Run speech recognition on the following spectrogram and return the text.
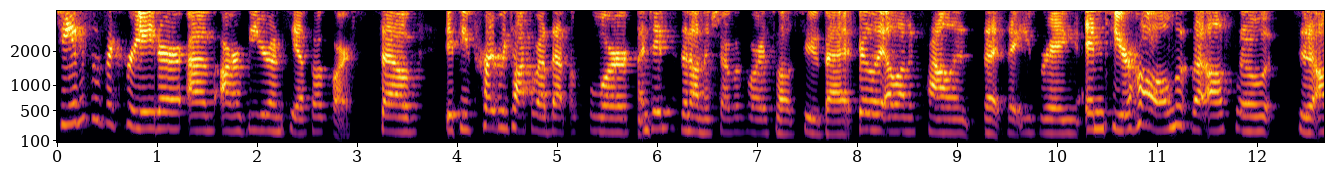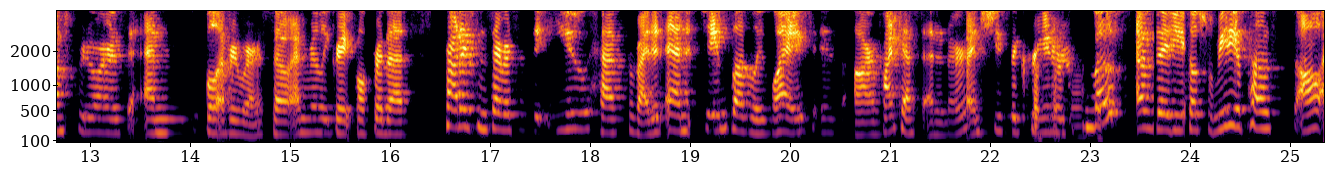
James is a creator of our Be Your Own CFO course. So if you've heard me talk about that before, and James has been on the show before as well too, but really a lot of talent that that you bring into your home, but also to entrepreneurs and people everywhere. So I'm really grateful for the products and services that you have provided. And James' lovely wife is our podcast editor, and she's the creator of most of the social media posts. All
